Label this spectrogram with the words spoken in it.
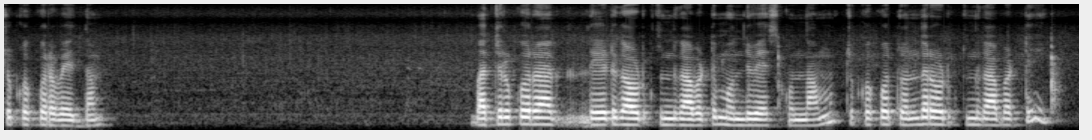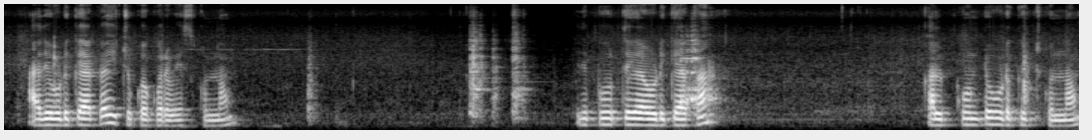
చుక్క కూర వేద్దాం. బచ్చల కూర లేటుగా ఉడుకుతుంది కాబట్టి ముందు వేసుకుందాము. చుక్క కూర తొందర ఉడుకుతుంది కాబట్టి అది ఉడికాక ఈ చుక్క కూర వేసుకుందాం. ఇది పూర్తిగా ఉడికాక కలుపుకుంటూ ఉడికించుకుందాం.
